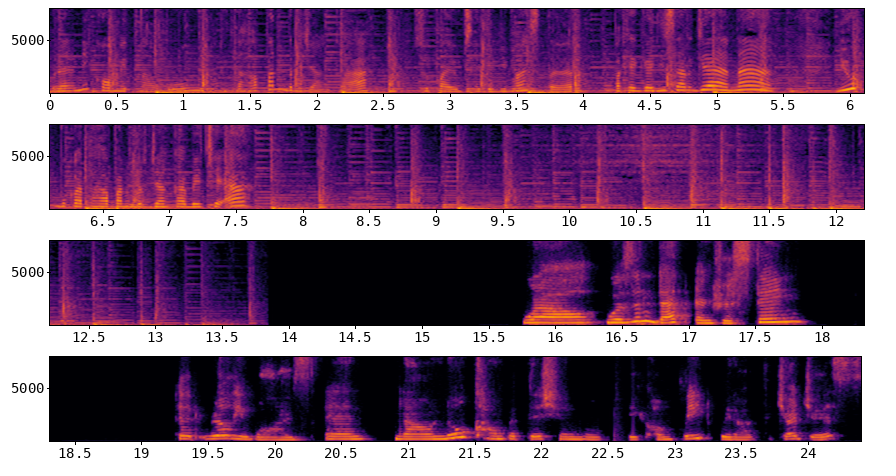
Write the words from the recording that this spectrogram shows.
Berani komit nabung di tahapan berjangka supaya bisa jadi master pakai gaji sarjana. Yuk buka tahapan berjangka BCA. Well, wasn't that interesting? It really was, and now no competition will be complete without the judges.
